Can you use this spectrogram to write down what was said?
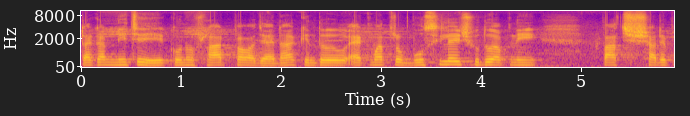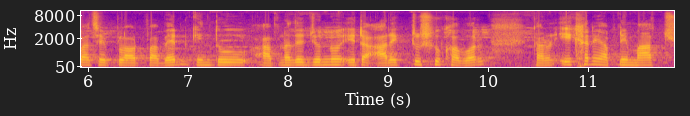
টাকার নিচে কোনো ফ্ল্যাট পাওয়া যায় না কিন্তু একমাত্র বসিলেই শুধু আপনি পাঁচ সাড়ে পাঁচে প্লট পাবেন কিন্তু আপনাদের জন্য এটা আরেকটু সুখবর কারণ এখানে আপনি মাত্র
